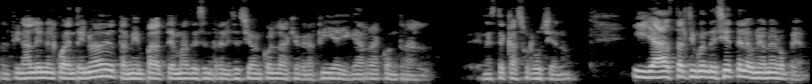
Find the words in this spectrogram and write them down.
al final en el 49, también para temas de centralización con la geografía y guerra contra, el- en este caso, Rusia, ¿no? Y ya hasta el 57 la Unión Europea.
